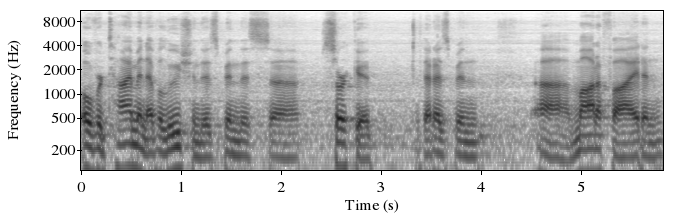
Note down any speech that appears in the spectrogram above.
over time and evolution, there's been this uh, circuit that has been uh, modified and,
